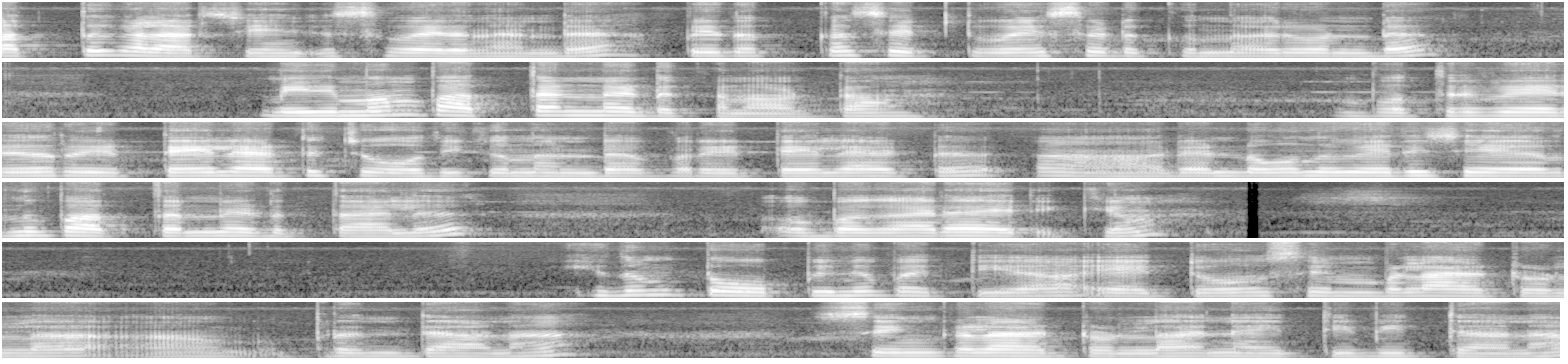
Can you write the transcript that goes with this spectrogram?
പത്ത് കളർ ചേഞ്ചസ് വരുന്നുണ്ട്. അപ്പോൾ ഇതൊക്കെ സെറ്റ് വൈസ് എടുക്കുന്നവരുണ്ട്. മിനിമം പത്തെണ്ണം എടുക്കണം കേട്ടോ. അപ്പോൾ ഒത്തിരി പേര് റീറ്റെയിലായിട്ട് ചോദിക്കുന്നുണ്ട്. അപ്പോൾ റീറ്റെയിലായിട്ട് രണ്ട് മൂന്ന് പേര് ചേർന്ന് പത്തെണ്ണം എടുത്താൽ ഉപകാരമായിരിക്കും. ഇതും ടോപ്പിന് പറ്റിയ ഏറ്റവും സിമ്പിളായിട്ടുള്ള പ്രിന്റാണ് സിംഗിളായിട്ടുള്ള നൈറ്റി ബിറ്റാണ്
